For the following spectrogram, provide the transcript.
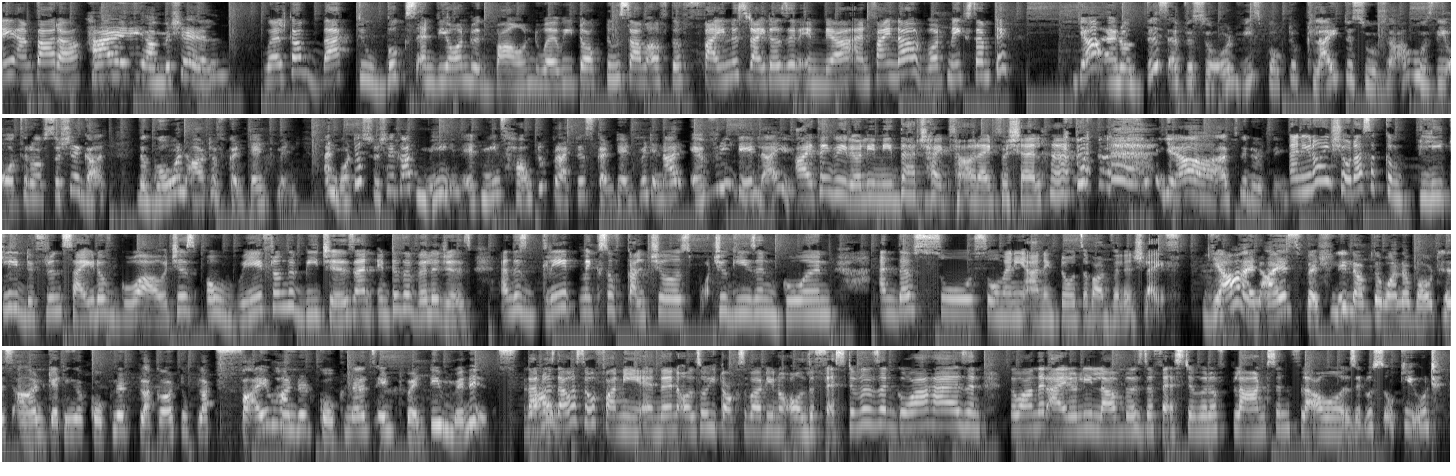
Hi, I'm Tara. Hi, I'm Michelle. Welcome back to Books and Beyond with Bound, where we talk to some of the finest writers in India and find out what makes them tick. Yeah, and on this episode, we spoke to Clyde D'Souza, who's the author of Sushegat, The Goan Art of Contentment. And what does Sushegat mean? It means how to practice contentment in our everyday life. I think we really need that right now, right, Michelle? yeah, absolutely. And you know, he showed us a completely different side of Goa, which is away from the beaches and into the villages. And this great mix of cultures, Portuguese and Goan and there's so so many anecdotes about village life yeah, and I especially love the one about his aunt getting a coconut plucker to pluck 500 coconuts in 20 minutes. That wow. was that was so funny. And then also he talks about, you know, all the festivals that Goa has and the one that I really loved was the festival of plants and flowers. It was so cute.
